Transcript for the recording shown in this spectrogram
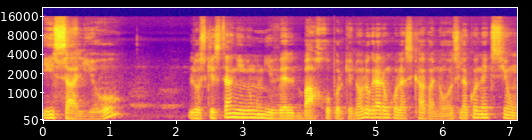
y salió los que están en un nivel bajo porque no lograron con las cábanos la conexión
